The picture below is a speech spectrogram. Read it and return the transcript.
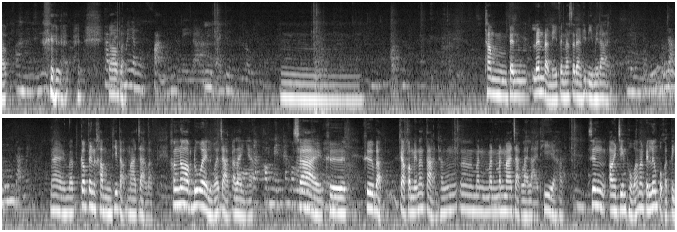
ครับ คำก็ไหนแบบ ที่มันยังฝังอยู่ในใจคือเราอืมทำเป็นเล่นแบบนี้เป็นนักแสดงที่ดีไม่ได้จากรุ่งจาก ไหมคะไม่แบบก็เป็นคำที่แบบมาจากแบบข้างนอกด้วยหรือว่าจากอะไรอย่างเงี้ย จากคอมเมนต์ทั้งหมดใช่คือคือแบบจากคอมเมนต์ต่างๆ ทั้งเออมันมันมันมาจากหลายๆที่อะครับซึ่งเอาจริงๆผมว่ามันเป็นเรื่องปกติ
